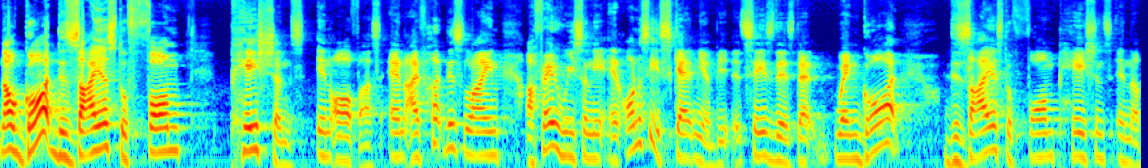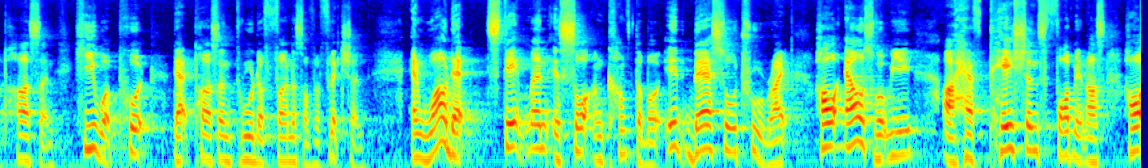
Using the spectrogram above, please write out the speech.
Now, God desires to form patience in all of us. And I've heard this line uh, very recently, and honestly, it scared me a bit. It says this that when God desires to form patience in a person, he will put that person through the furnace of affliction. And while that statement is so uncomfortable, it bears so true, right? How else would we uh, have patience form in us? How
